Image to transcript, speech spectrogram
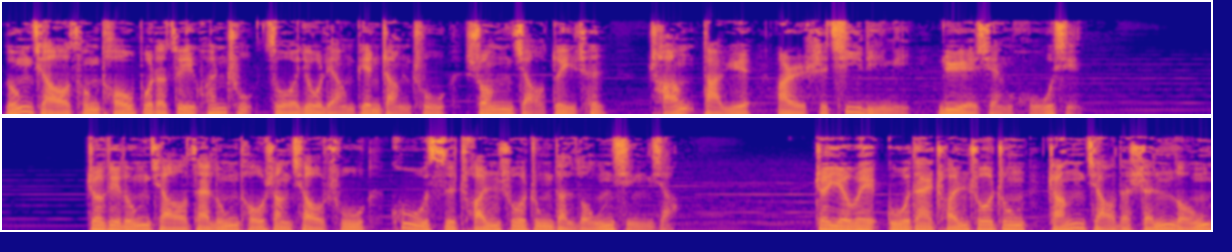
龙角从头部的最宽处左右两边长出双角对称，长大约二十七厘米，略显弧形。这对龙角在龙头上翘出酷似传说中的龙形象，这也为古代传说中长角的神龙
